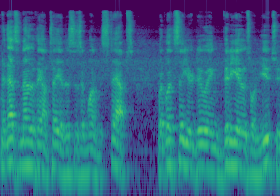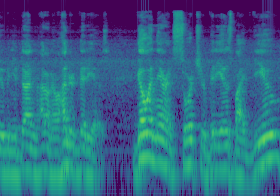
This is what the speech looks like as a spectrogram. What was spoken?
And that's another thing I'll tell you this isn't one of the steps but let's say you're doing videos on YouTube and you've done I don't know 100 videos. Go in there and sort your videos by view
